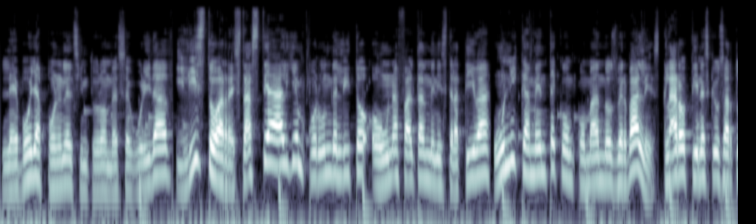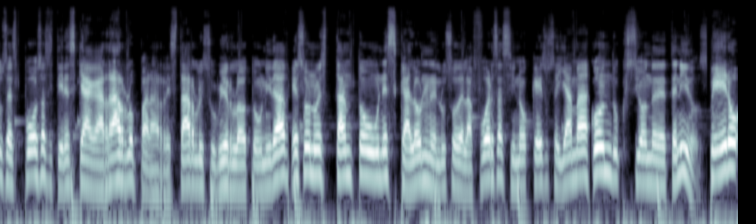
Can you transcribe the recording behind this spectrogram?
le voy a poner el cinturón de seguridad y listo, arrestaste a alguien por un delito o una falta administrativa únicamente con comandos verbales. Claro, tienes que usar tus esposas y tienes que agarrarlo para arrestarlo y subirlo a tu unidad. Eso no es tanto un escalón en el uso de la fuerza, sino que eso se llama conducción de detenidos. Pero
